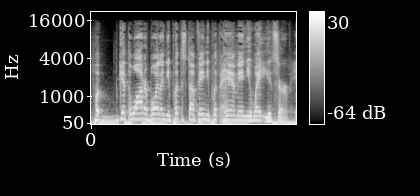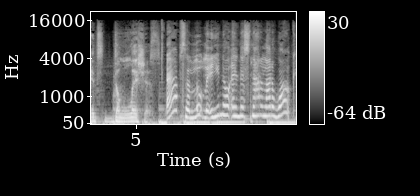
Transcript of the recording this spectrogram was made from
put get the water boiling, you put the stuff in, you put the ham in, you wait, you serve. It's delicious. Absolutely. And you know, and it's not a lot of work.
